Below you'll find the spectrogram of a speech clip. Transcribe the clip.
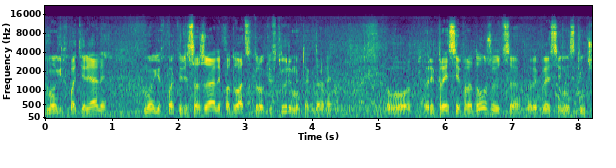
многих потеряли, многих попересажали, по 20 років тюрем і так далі. Вот. Репресії продовжуються, репресії не, скінч...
